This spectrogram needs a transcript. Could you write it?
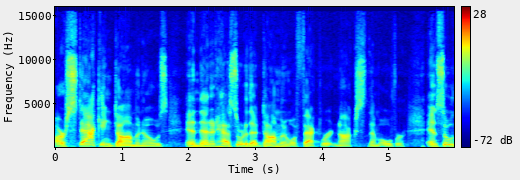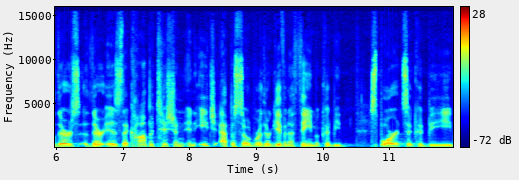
are stacking dominoes, and then it has sort of that domino effect where it knocks them over. And so there's there is the competition in each episode where they're given a theme. It could be sports, it could be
